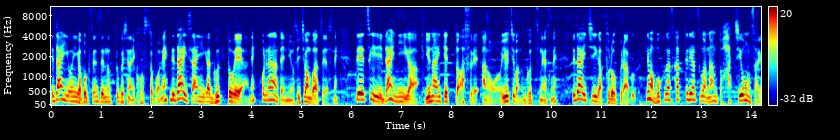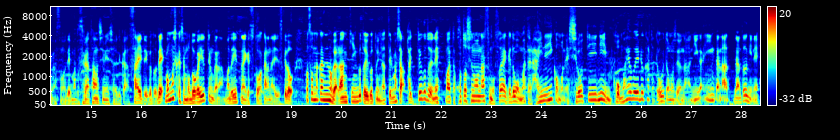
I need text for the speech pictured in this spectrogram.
で第4位が僕全然納得してないコストコね。で第3位がグッドウェアね。これ7.2オンス一番分厚いやつね。で次第2位がユナイテッドアスレあの YouTuber のグッズのやつね。で第1位がプロクラブ。で、まあ、僕が使ってるやつはなんと8オンスありますのでまたそれは楽しみにしておいてくださいということで、まあ、もしかしたらもう動画言ってるのかな？まだ言ってないけどちょっとわからないですけど、まあ、そんな感じのがランキングということになっておりました。はい。ということでねまた今年の夏もそうやけどもまた来年以降もね白 T にこう迷える方って多いと思うんですよ。何がいいんかなってなった時にね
